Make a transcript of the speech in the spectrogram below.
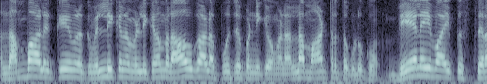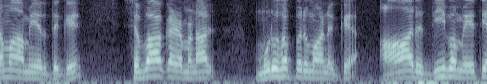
அந்த அம்பாளுக்கு இவருக்கு வெள்ளிக்கிழமை வெள்ளிக்கிழமை ராகுகால பூஜை பண்ணிக்கோங்க. நல்ல மாற்றத்தை கொடுக்கும். வேலை வாய்ப்பு ஸ்திரமாக அமையறதுக்கு செவ்வாய்க்கிழமை நாள் முருகப்பெருமானுக்கு ஆறு தீபம் ஏற்றி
